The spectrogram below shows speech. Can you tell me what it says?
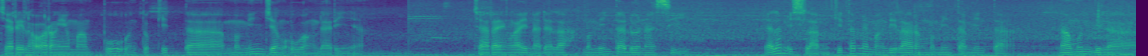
Carilah orang yang mampu untuk kita meminjam uang darinya. Cara yang lain adalah meminta donasi. Dalam Islam, kita memang dilarang meminta-minta, namun bila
